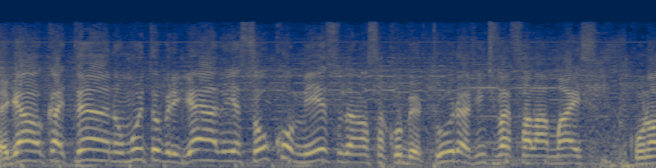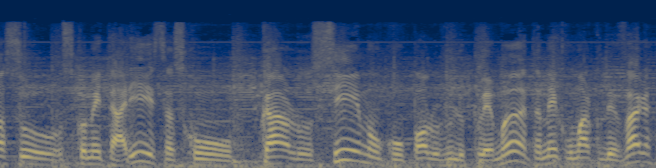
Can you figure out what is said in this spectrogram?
Legal, Caetano, muito obrigado. E é só o começo da nossa cobertura. A gente vai falar mais com nossos comentaristas, com o Carlos Simon, com o Paulo Júlio Cleman, também com o Marco De Vaga.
